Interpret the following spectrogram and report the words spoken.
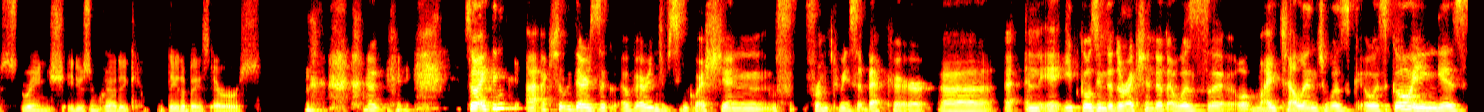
strange idiosyncratic database errors. Okay, so I think uh, actually there's a, a very interesting question from Teresa Becker, uh, and i- it goes in the direction that I was, uh, my challenge was was going is,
